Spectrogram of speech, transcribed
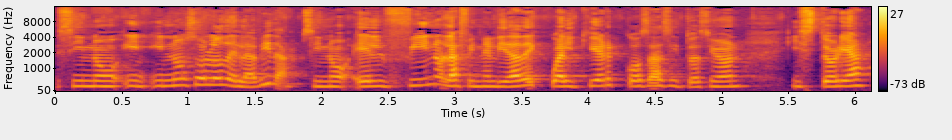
sino, y, no solo de la vida, sino el fin o la finalidad de cualquier cosa, situación, historia,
